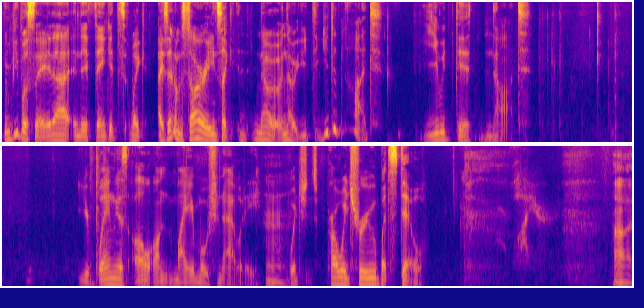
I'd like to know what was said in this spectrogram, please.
when people say that and they think it's like I said I'm sorry, it's like no, no, you you did not. You did not you're blaming this all on my emotionality, mm. which is probably true, but still. Uh,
